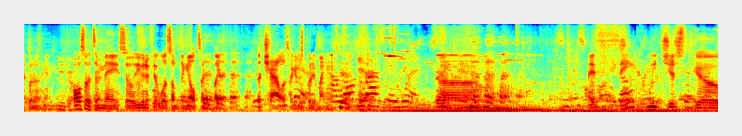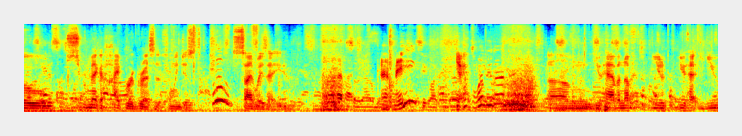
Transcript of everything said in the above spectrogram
put it on the hand. Also, it's a May, so even if it was something else, like, like a chalice, I can just put it in my hand. long the last game went. See this I think we just go super mega hyper aggressive, and we just sideways at you. At me? Yeah. What did I do? Um, you have enough. You you had you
